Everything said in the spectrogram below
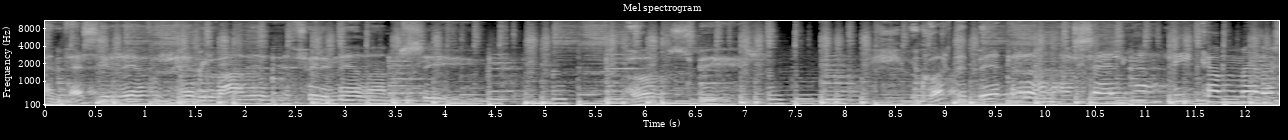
En þessi refur hefur vaðið fyrir neðan Og spyr Hvort er betra að selja líka með að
